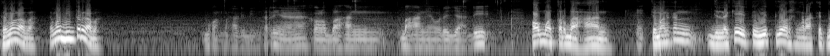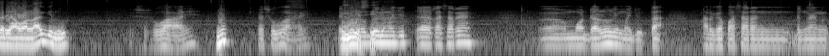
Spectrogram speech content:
Emang apa? Emang binter nggak apa? bukan masalah di binternya kalau bahan bahannya udah jadi Oh motor bahan. Cuman kan jeleknya itu wit lu harus ngerakit dari awal lagi lu. ya sesuai Hmm? sesuai ya Iya sih. beli 5 juta eh, kasarnya eh, modal lu 5 juta harga pasaran dengan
